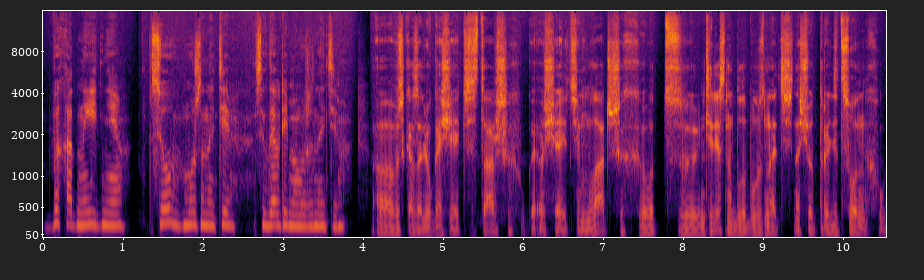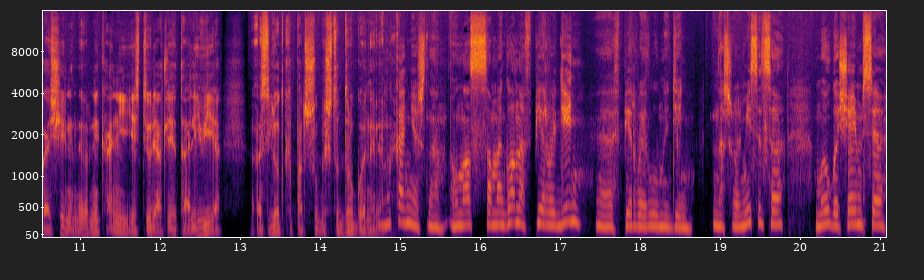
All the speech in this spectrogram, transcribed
выходные дни. Все можно найти, всегда время можно найти. А, вы сказали, угощаете старших, угощаете младших. Вот э, интересно было бы узнать насчет традиционных угощений. Наверняка они есть, и вряд ли это оливье, э, селедка под шубой, что-то другое, наверное. Ну, конечно. У нас самое главное в первый день, э, в первый лунный день нашего месяца мы угощаемся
